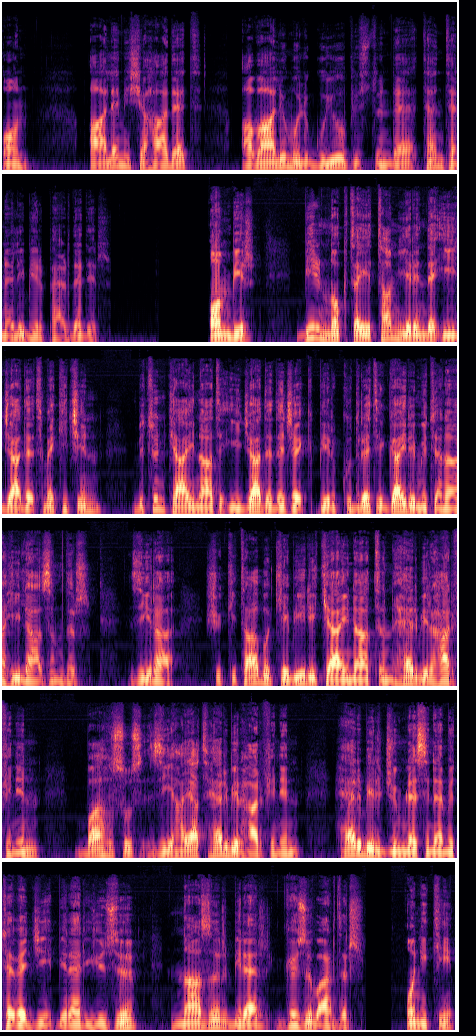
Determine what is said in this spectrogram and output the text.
10. Alemi şehadet, avalumul guyub üstünde tenteneli bir perdedir. 11. Bir noktayı tam yerinde icat etmek için bütün kainatı icat edecek bir kudreti gayri mütenahi lazımdır. Zira şu kitabı kebiri kainatın her bir harfinin, bahusus zihayat her bir harfinin, her bir cümlesine müteveccih birer yüzü, nazır birer gözü vardır. 12.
